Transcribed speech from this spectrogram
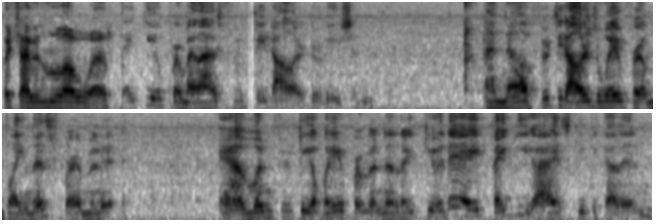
Which I'm in love with. Thank you for my last $50 donation. And now $50 away from playing this for a minute. And 150 away from another Q&A. Thank you guys. Keep it coming.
